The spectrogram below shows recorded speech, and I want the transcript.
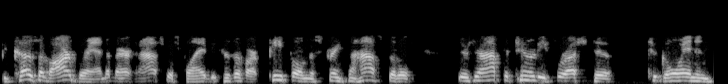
because of our brand, American Hospital Supply, because of our people and the strength of the hospitals, there's an opportunity for us to to go in and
